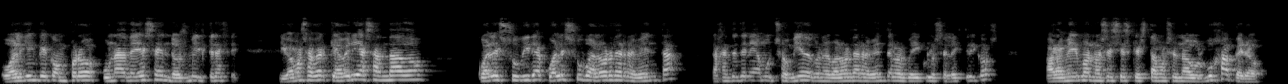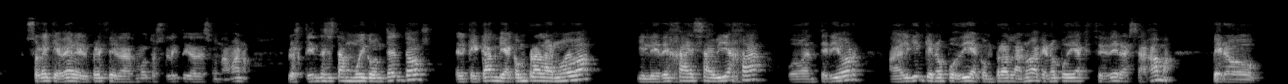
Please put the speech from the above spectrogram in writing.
o alguien que compró una DS en 2013. Y vamos a ver qué averías han dado, cuál es su vida, cuál es su valor de reventa. La gente tenía mucho miedo con el valor de reventa de los vehículos eléctricos. Ahora mismo no sé si es que estamos en una burbuja, pero solo hay que ver el precio de las motos eléctricas de segunda mano. Los clientes están muy contentos, el que cambia compra la nueva y le deja esa vieja o anterior a alguien que no podía comprar la nueva, que no podía acceder a esa gama. Pero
